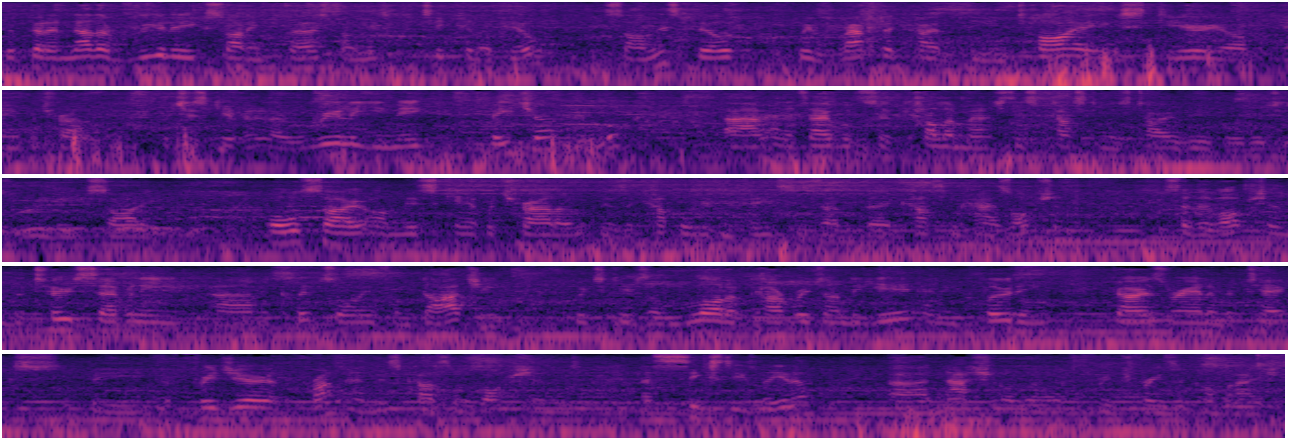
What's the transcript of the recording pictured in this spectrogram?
we've got another really exciting first on this particular build. So on this build, we've Raptor coated the entire exterior of the camper trailer, which has given it a really unique feature and look, um, and it's able to colour match this customer's tow vehicle, which is really exciting. Also on this camper trailer, there's a couple of different pieces that the customer has optioned. So they've optioned the 270 um, Eclipse awning from Darche, which gives a lot of coverage under here, and including goes around and protects the, the fridge area at the front, and this customer's optioned a 60 litre uh, national fridge freezer combination.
